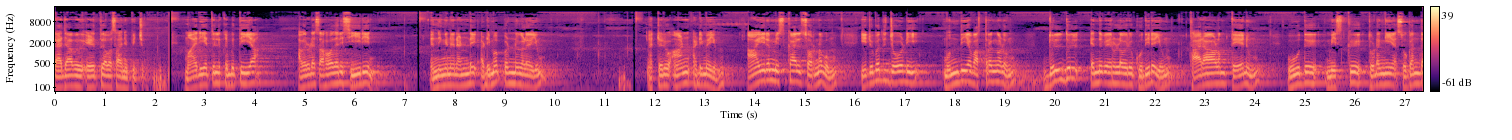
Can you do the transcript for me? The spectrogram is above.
രാജാവ് എഴുത്ത് അവസാനിപ്പിച്ചു. മാരിയത്തുൽ കിബിത്തിയ അവരുടെ സഹോദരി സീരീൻ എന്നിങ്ങനെ രണ്ട് അടിമപ്പെണ്ണുകളെയും മറ്റൊരു ആൺ അടിമയും ആയിരം മിസ്കാൽ സ്വർണവും ഇരുപത് ജോഡി മുന്തിയ വസ്ത്രങ്ങളും ദുൽദുൽ എന്നുപേരുള്ള ഒരു കുതിരയും ധാരാളം തേനും ഊത് മിസ്ക് തുടങ്ങിയ സുഗന്ധ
